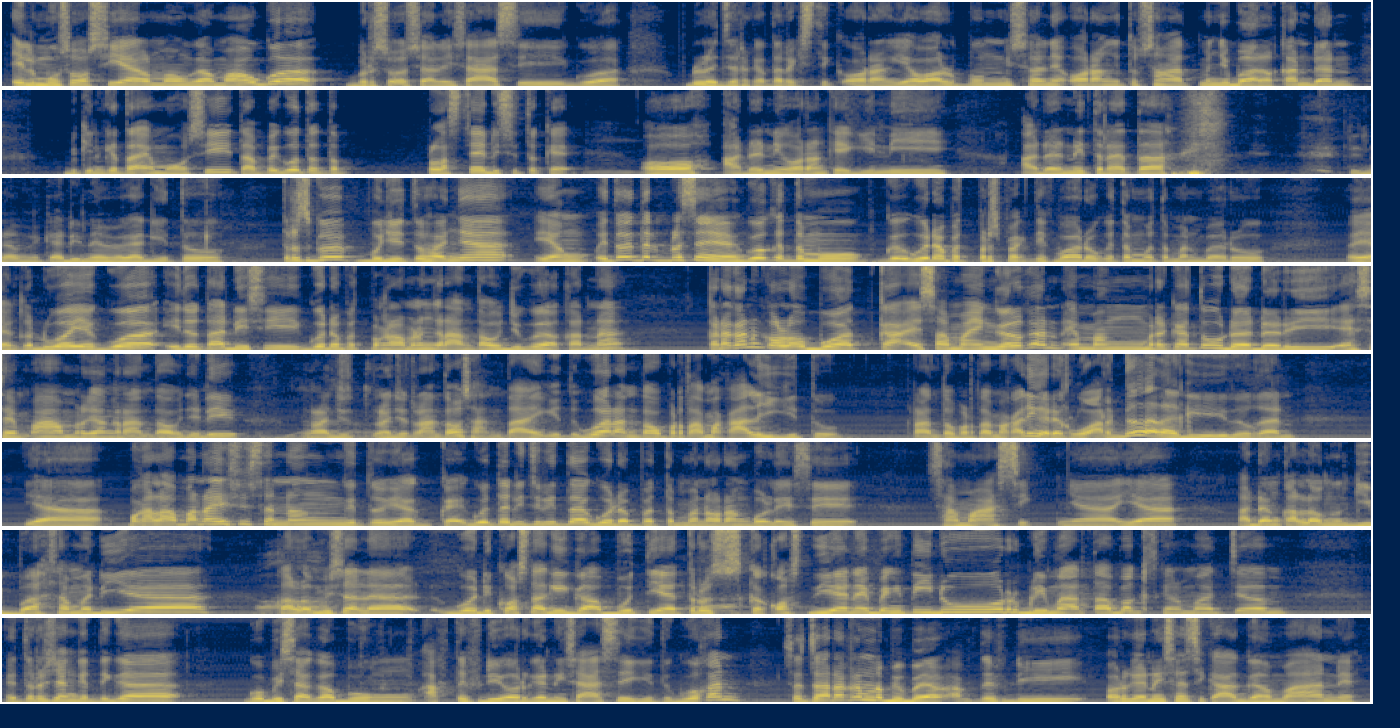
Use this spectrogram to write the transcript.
ilmu sosial mau nggak mau gue bersosialisasi gue belajar karakteristik orang. Ya walaupun misalnya orang itu sangat menyebalkan dan bikin kita emosi tapi gue tetap plusnya di situ kayak oh ada nih orang kayak gini ada nih ternyata dinamika dinamika gitu. Terus gue puji Tuhannya yang itu tadi plusnya ya gue ketemu gue, gue dapat perspektif baru ketemu teman baru. Yang kedua ya gue itu tadi sih gue dapat pengalaman ngerantau juga karena karena kan kalau buat KS sama Engel kan emang mereka tuh udah dari SMA mereka ngerantau. Jadi lanjut lanjut rantau santai gitu. Gue rantau pertama kali gitu. Rantau pertama kali gak ada keluarga lagi gitu kan. Ya pengalaman aja sih seneng gitu ya. Kayak gue tadi cerita gue dapet teman orang Golese sama asiknya. Ya kadang kalau ngegibah sama dia kalau misalnya gue di kos lagi gabut ya terus ke kos dia nebeng tidur beli martabak segala macem. Ya terus yang ketiga gue bisa gabung aktif di organisasi gitu. Gue kan secara kan lebih banyak aktif di organisasi keagamaan ya.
